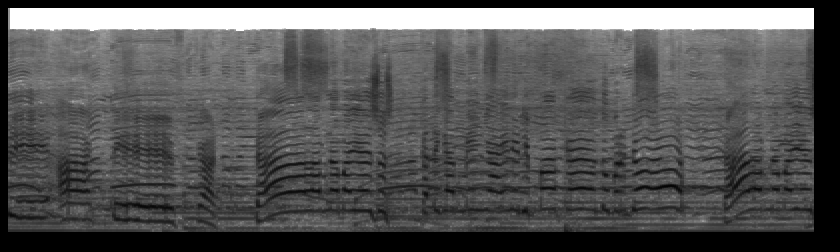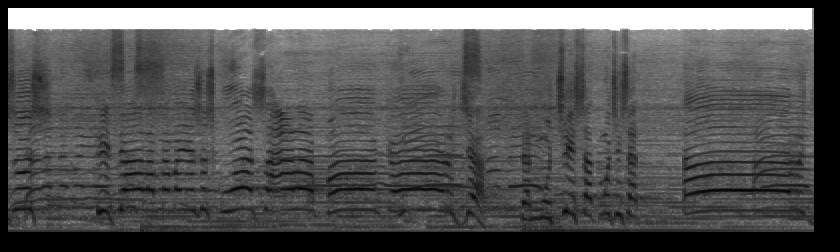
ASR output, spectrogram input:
diaktifkan. Dalam nama Yesus, ketika minyak ini dipakai untuk berdoa, dalam nama Yesus, di dalam nama Yesus kuasa Allah bekerja dan mujizat-mujizat terjadi.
